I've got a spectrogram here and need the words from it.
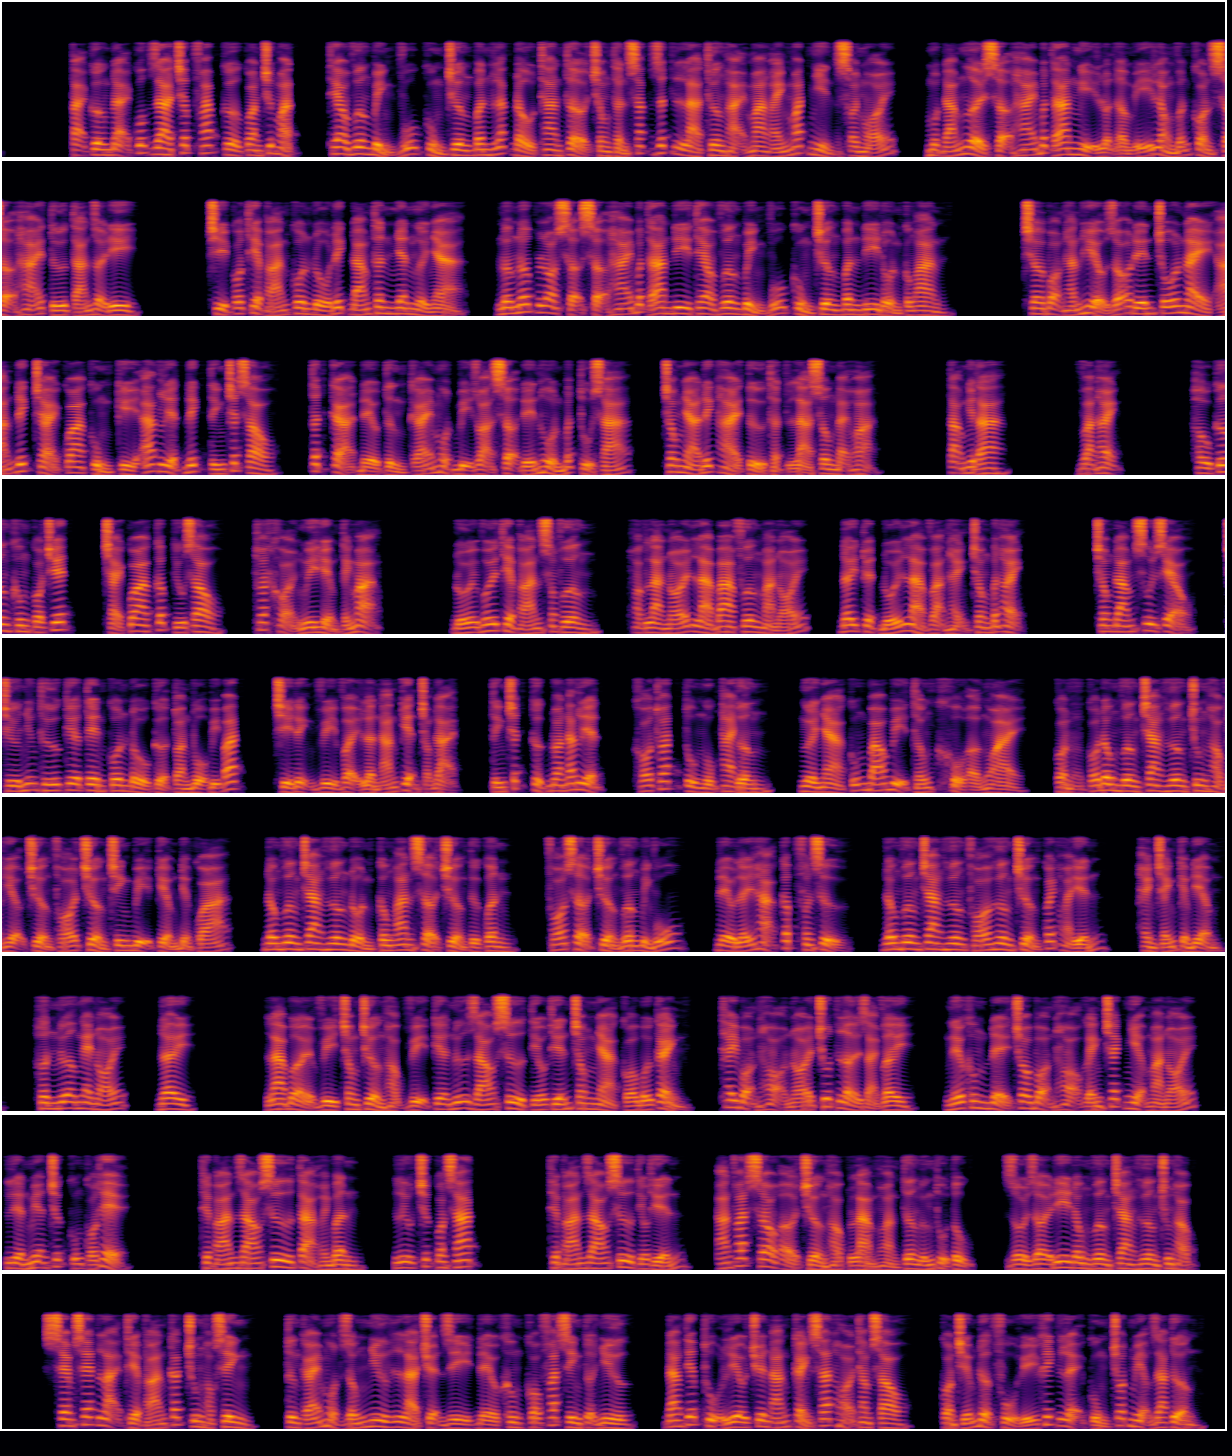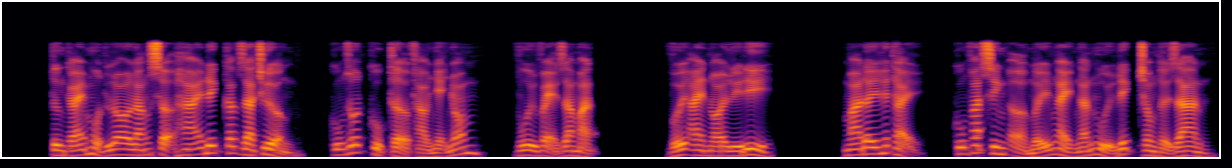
tại cường đại quốc gia chấp pháp cơ quan trước mặt, theo vương bình vũ cùng trương bân lắc đầu than thở trong thần sắc rất là thương hại mang ánh mắt nhìn soi mói, một đám người sợ hãi bất an nghị luận ở mỹ lòng vẫn còn sợ hãi tứ tán rời đi. Chỉ có thiệp án côn đồ đích đám thân nhân người nhà, nơm nớp lo sợ sợ hãi bất an đi theo vương bình vũ cùng trương bân đi đồn công an. Chờ bọn hắn hiểu rõ đến chỗ này án đích trải qua cùng kỳ ác liệt đích tính chất sau, tất cả đều từng cái một bị dọa sợ đến hồn bất thủ xá, trong nhà đích hải tử thật là sông đại họa. Tạo nghiệp ta. Vạn hạnh. Hầu cương không có chết, trải qua cấp cứu sau, thoát khỏi nguy hiểm tính mạng đối với thiệp án song phương, hoặc là nói là ba phương mà nói, đây tuyệt đối là vạn hạnh trong bất hạnh. Trong đám xui xẻo, trừ những thứ kia tên côn đồ cửa toàn bộ bị bắt, chỉ định vì vậy lần án kiện trọng đại, tính chất cực đoan ác liệt, khó thoát tù ngục thai hương, người nhà cũng báo bị thống khổ ở ngoài, còn có đông vương trang hương trung học hiệu trưởng phó trưởng trinh bị kiểm điểm quá, đông vương trang hương đồn công an sở trưởng từ quân, phó sở trưởng vương bình vũ, đều lấy hạ cấp phân xử, đông vương trang hương phó hương trưởng quách hoài yến, hành tránh kiểm điểm, hơn nữa nghe nói, đây là bởi vì trong trường học vị kia nữ giáo sư tiếu tiến trong nhà có bối cảnh thay bọn họ nói chút lời giải vây, nếu không để cho bọn họ gánh trách nhiệm mà nói, liền miễn chức cũng có thể. Thiệp án giáo sư tả hoành bân, lưu chức quan sát. Thiệp án giáo sư tiêu tiến án phát sau ở trường học làm hoàn tương ứng thủ tục, rồi rời đi đông vương trang hương trung học. Xem xét lại thiệp án các trung học sinh, từng cái một giống như là chuyện gì đều không có phát sinh tựa như, đang tiếp thụ liêu chuyên án cảnh sát hỏi thăm sau, còn chiếm được phủ ý khích lệ cùng chót miệng ra tưởng. Từng cái một lo lắng sợ hãi đích các gia trưởng, cũng rốt cục thở phào nhẹ nhõm, vui vẻ ra mặt. Với ai nói lý đi? Mà đây hết thảy cũng phát sinh ở mấy ngày ngắn ngủi đích trong thời gian.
